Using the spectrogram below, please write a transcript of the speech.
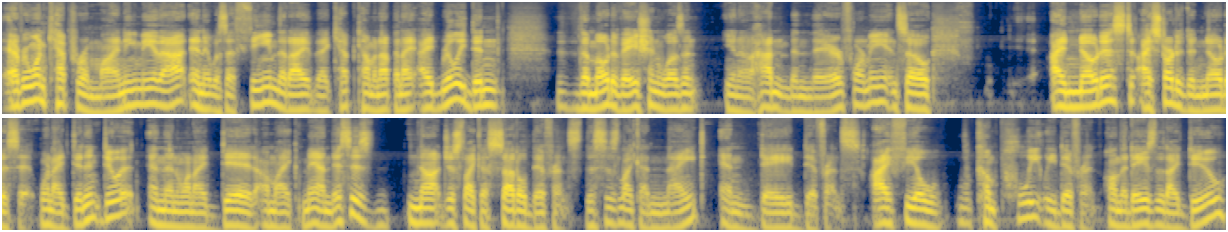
everyone kept reminding me of that. And it was a theme that I that kept coming up. And I, I really didn't the motivation wasn't, you know, hadn't been there for me. And so I noticed, I started to notice it when I didn't do it. And then when I did, I'm like, man, this is not just like a subtle difference. This is like a night and day difference. I feel completely different on the days that I do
